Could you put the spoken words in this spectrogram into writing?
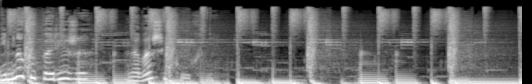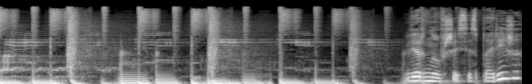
Немного Парижа на вашей кухне. Вернувшись из Парижа,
